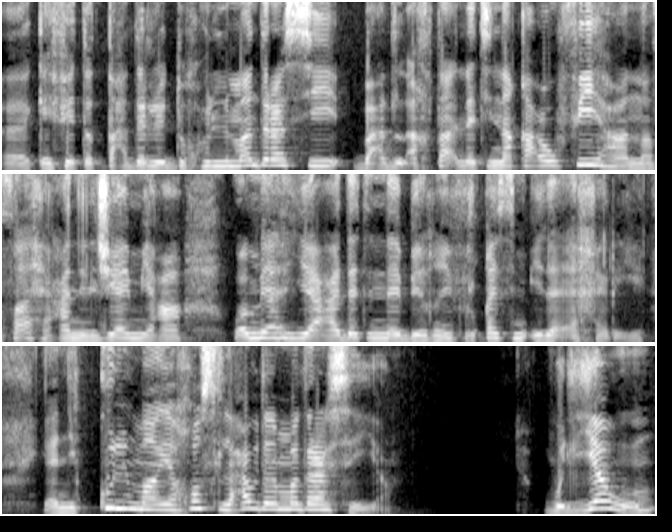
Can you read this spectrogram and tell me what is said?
كيفية التحضير للدخول المدرسي بعض الأخطاء التي نقع فيها نصائح عن الجامعة وما هي عادات النابغين في القسم إلى آخره. يعني كل ما يخص العودة المدرسية. واليوم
